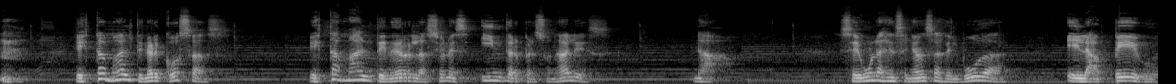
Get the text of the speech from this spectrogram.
¿Está mal tener cosas? ¿Está mal tener relaciones interpersonales? No. Según las enseñanzas del Buda, el apego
